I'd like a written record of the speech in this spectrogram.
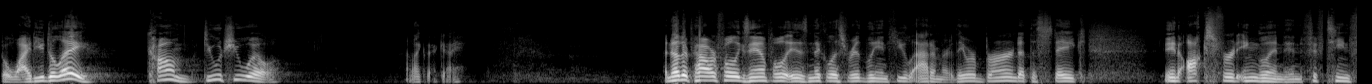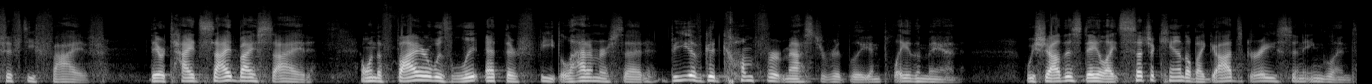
But why do you delay? Come, do what you will. I like that guy. Another powerful example is Nicholas Ridley and Hugh Latimer. They were burned at the stake in Oxford, England in 1555. They were tied side by side. And when the fire was lit at their feet, Latimer said, Be of good comfort, Master Ridley, and play the man. We shall this day light such a candle by God's grace in England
